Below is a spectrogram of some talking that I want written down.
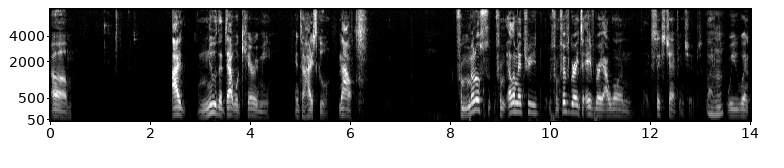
Um, I knew that that would carry me into high school. Now, from middle, from elementary, from fifth grade to eighth grade, I won like six championships. Like we went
